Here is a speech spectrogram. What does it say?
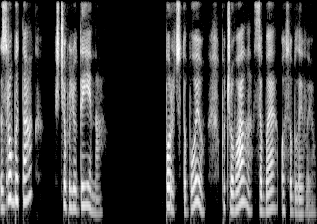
зроби так, щоб людина поруч з тобою почувала себе особливою.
